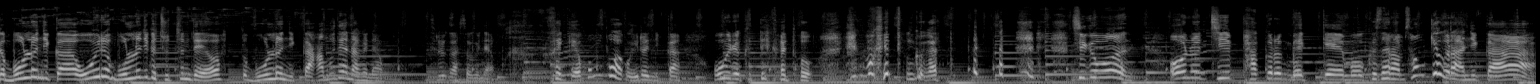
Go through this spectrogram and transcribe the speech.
그러니까 모르니까 오히려 모르니까 좋던데요. 또 모르니까 아무데나 그냥 들어가서 그냥 막 이렇게 홍보하고 이러니까 오히려 그때가 더 행복했던 것 같아. 지금은 어느 집 밥그릇 몇 개 뭐 그 사람 성격을 아니까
